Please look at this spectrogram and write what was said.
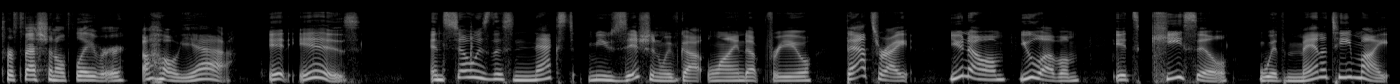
professional flavor. Oh, yeah, it is. And so is this next musician we've got lined up for you. That's right. You know him. You love him. It's Qisill with Manatee Might.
